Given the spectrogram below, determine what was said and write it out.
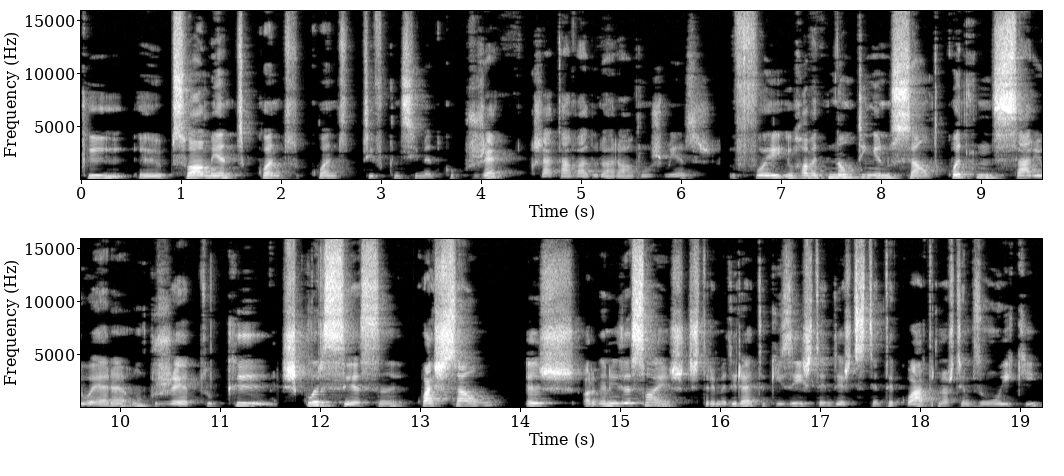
que, uh, pessoalmente, quando, quando tive conhecimento com o projeto, que já estava a durar alguns meses, foi eu realmente não tinha noção de quanto necessário era um projeto que esclarecesse quais são as organizações de extrema-direita que existem desde 74. Nós temos um wiki,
